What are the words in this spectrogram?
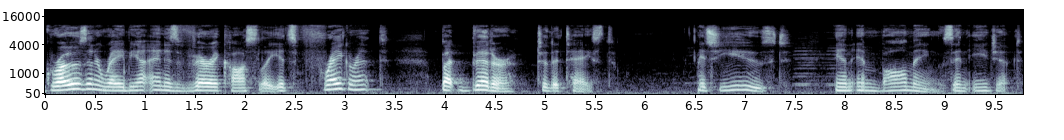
grows in Arabia and is very costly. It's fragrant but bitter to the taste. It's used in embalmings in Egypt.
